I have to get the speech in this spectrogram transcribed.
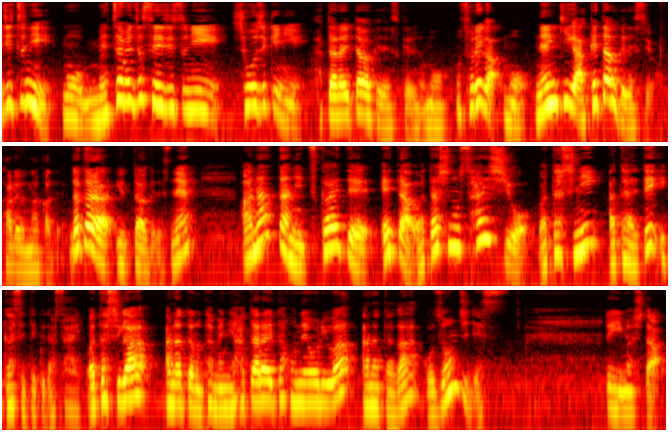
実に、もうめちゃめちゃ誠実に、正直に働いたわけですけれども、それがもう年季が明けたわけですよ、彼の中で。だから言ったわけですね。あなたに仕えて得た私の妻子を私に与えて行かせてください。私があなたのために働いた骨折りはあなたがご存知です。って言いました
